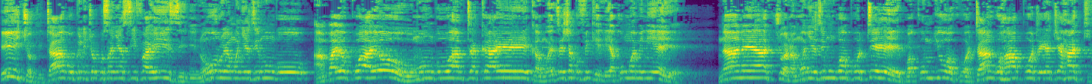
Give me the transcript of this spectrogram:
Hicho kitabu kilichokusanya sifa hizi ni nuru ya Mwenyezi Mungu ambayo kwayo Mungu amtakaye kamwezesha kufikiria kumwamini yeye. Na anayeachwa na Mwenyezi Mungu apotee kwa kumjua kuwa tangu hapo atayacha haki.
